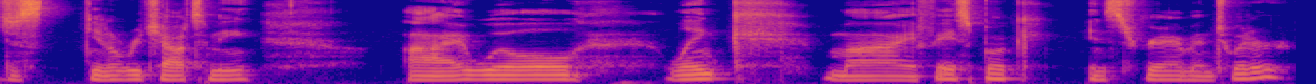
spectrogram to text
just you know, reach out to me. I will link my Facebook, Instagram, and Twitter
